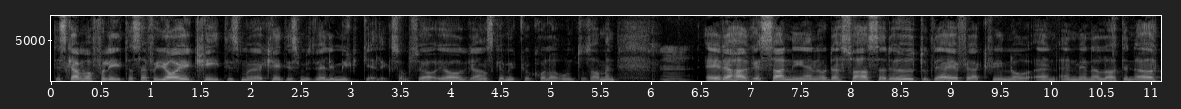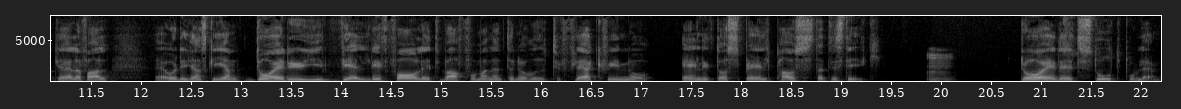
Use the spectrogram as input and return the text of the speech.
det ska man förlita sig för. Jag är kritisk, men jag är kritisk mot väldigt mycket liksom, så jag, jag granskar mycket och kollar runt och så här, men är det här sanningen? Och det, så här ser det ut och det är fler kvinnor än, än män, eller att den ökar i alla fall, eh, och det är ganska jämnt, då är det ju väldigt farligt varför man inte når ut till fler kvinnor enligt då spelpausstatistik. Mm. då är det ett stort problem.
